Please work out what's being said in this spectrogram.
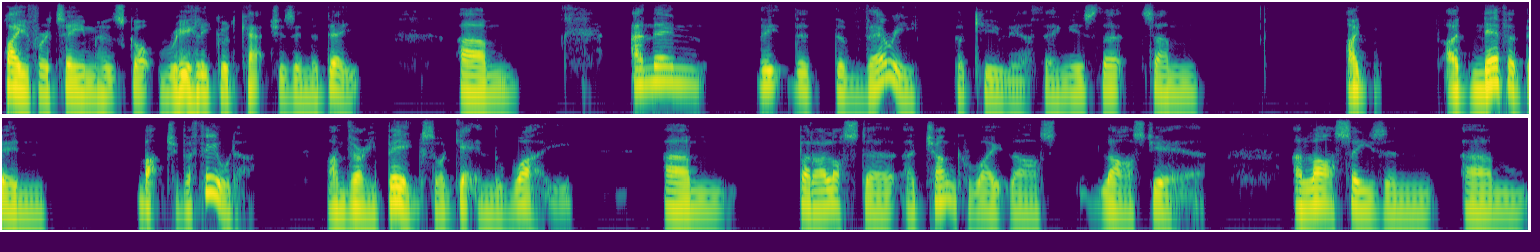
play for a team who's got really good catches in the deep. Um, and then the the the very peculiar thing is that um, I I'd never been much of a fielder. I'm very big, so I get in the way. Um, but I lost a, a, chunk of weight last last year, and last season, um,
